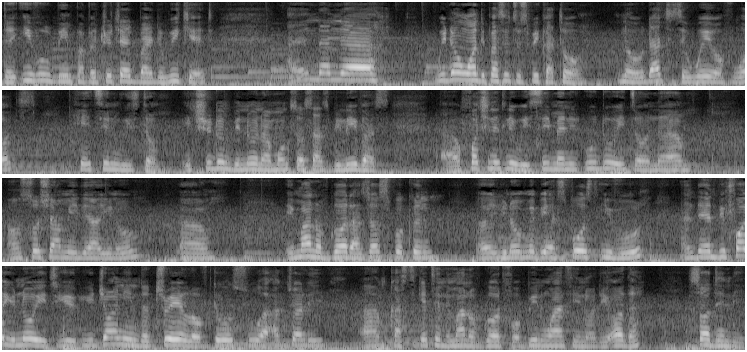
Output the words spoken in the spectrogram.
the evil being perpetrated by the wicked. And then uh, we don't want the person to speak at all. No, that is a way of what? hating wisdom. It shouldn't be known amongst us as believers. Uh, fortunately, we see many who do it on um, on social media. You know, um, a man of God has just spoken. Uh, you know, maybe exposed evil, and then before you know it, you you join in the trail of those who are actually um, castigating the man of God for being one thing or the other. Suddenly,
